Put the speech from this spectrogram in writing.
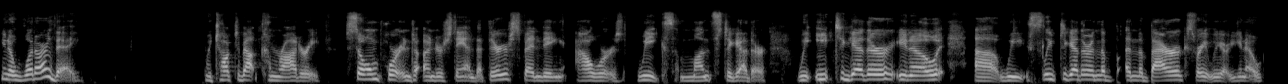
You know, what are they? We talked about camaraderie. So important to understand that they're spending hours, weeks, months together. We eat together, you know, uh, we sleep together in the in the barracks, right? We are, you know,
